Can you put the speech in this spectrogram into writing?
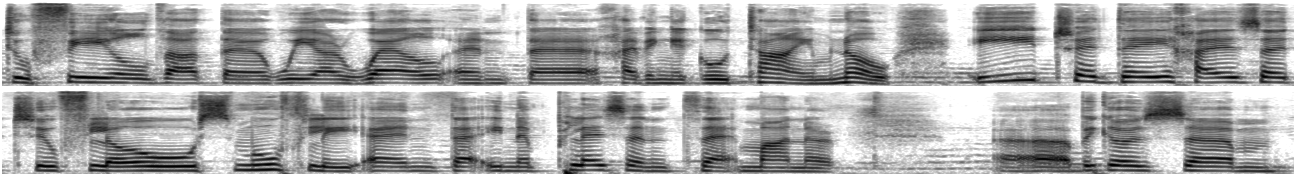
to feel that we are well and uh, having a good time. No, each day has uh, to flow smoothly and uh, in a pleasant uh, manner uh, because. Um,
